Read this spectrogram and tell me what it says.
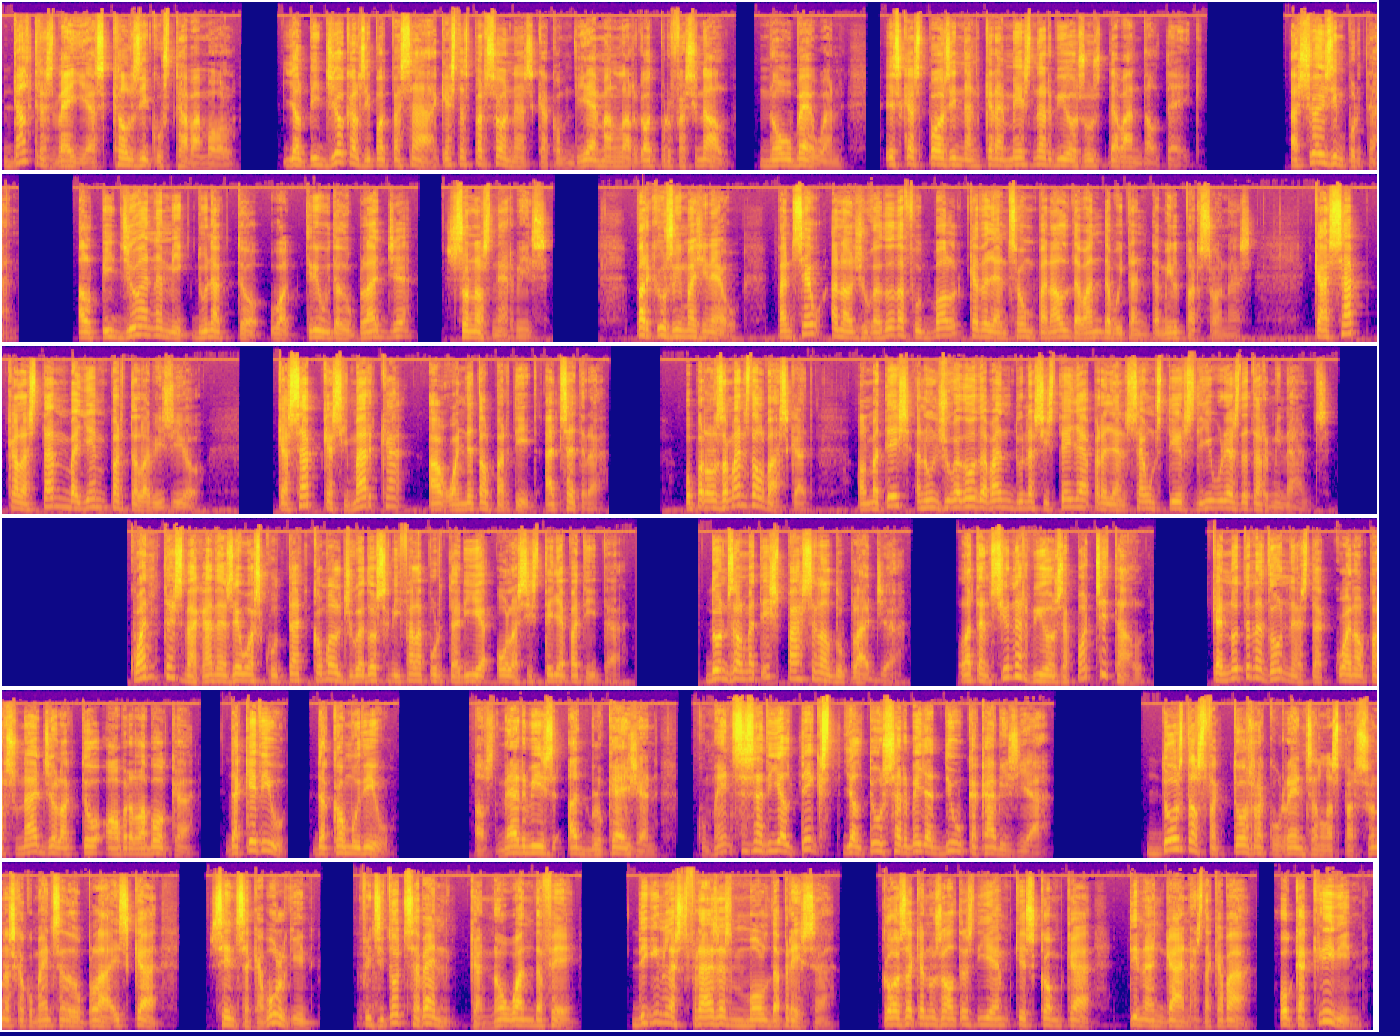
D'altres veies que els hi costava molt, i el pitjor que els hi pot passar a aquestes persones que, com diem en l'argot professional, no ho veuen, és que es posin encara més nerviosos davant del take. Això és important. El pitjor enemic d'un actor o actriu de doblatge són els nervis. Perquè us ho imagineu, penseu en el jugador de futbol que ha de llançar un penal davant de 80.000 persones, que sap que l'estan veient per televisió, que sap que si marca ha guanyat el partit, etc. O per als amants del bàsquet, el mateix en un jugador davant d'una cistella per a llançar uns tirs lliures determinants. Quantes vegades heu escoltat com el jugador se li fa la porteria o la cistella petita? Doncs el mateix passa en el doblatge. La tensió nerviosa pot ser tal que no te n'adones de quan el personatge o l'actor obre la boca, de què diu, de com ho diu. Els nervis et bloquegen, comences a dir el text i el teu cervell et diu que acabis ja. Dos dels factors recurrents en les persones que comencen a doblar és que, sense que vulguin, fins i tot sabent que no ho han de fer, diguin les frases molt de pressa, cosa que nosaltres diem que és com que tenen ganes d'acabar, o que cridin.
